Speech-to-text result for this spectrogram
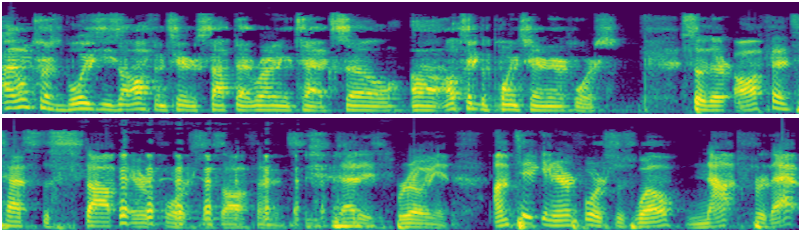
I don't trust Boise's offense here to stop that running attack, so uh, I'll take the points here in Air Force. So their offense has to stop Air Force's offense. That is brilliant. I'm taking Air Force as well, not for that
